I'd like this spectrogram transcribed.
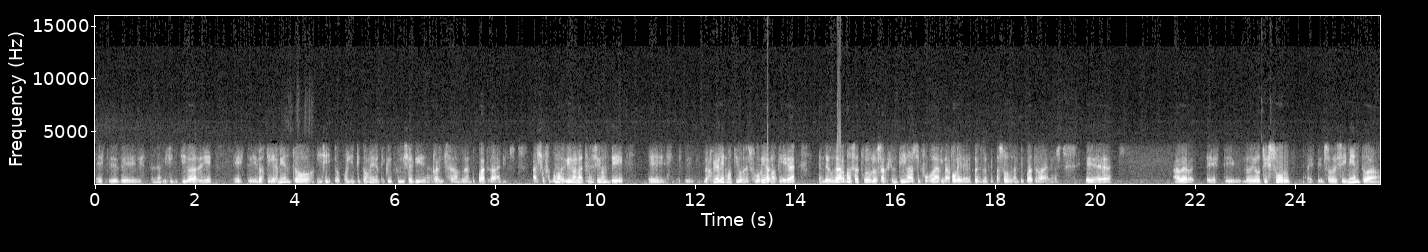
este, de, en la definitiva de este, el hostigamiento, insisto, político, mediático y judicial que realizaron durante cuatro años. Así fue como debieron la atención de eh, los reales motivos de su gobierno, que era endeudarnos a todos los argentinos y fugarla afuera, después de lo que pasó durante cuatro años. Eh, a ver, este, lo de Otisur, este, el sobreseimiento a,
